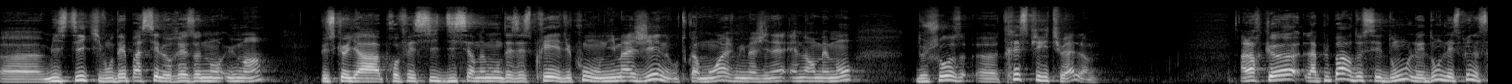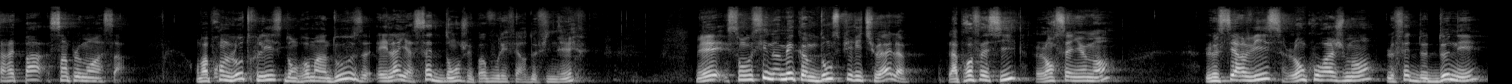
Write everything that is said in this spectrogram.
euh, mystiques, qui vont dépasser le raisonnement humain, puisqu'il y a prophétie, discernement des esprits, et du coup, on imagine, en tout cas moi, je m'imaginais énormément de choses euh, très spirituelles. Alors que la plupart de ces dons, les dons de l'esprit, ne s'arrêtent pas simplement à ça. On va prendre l'autre liste dans Romains 12, et là, il y a sept dons, je ne vais pas vous les faire deviner, mais ils sont aussi nommés comme dons spirituels, la prophétie, l'enseignement, le service, l'encouragement, le fait de donner,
